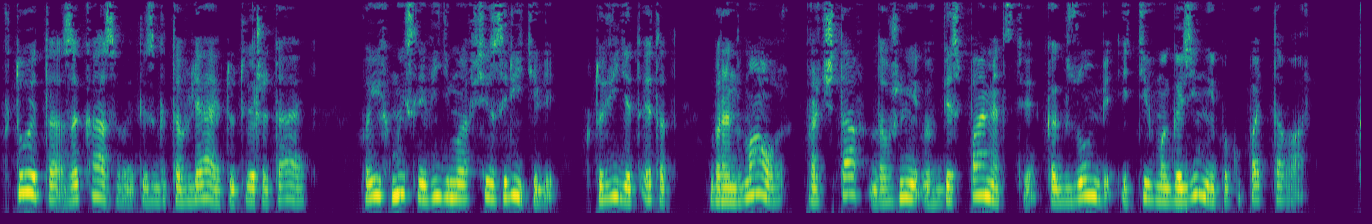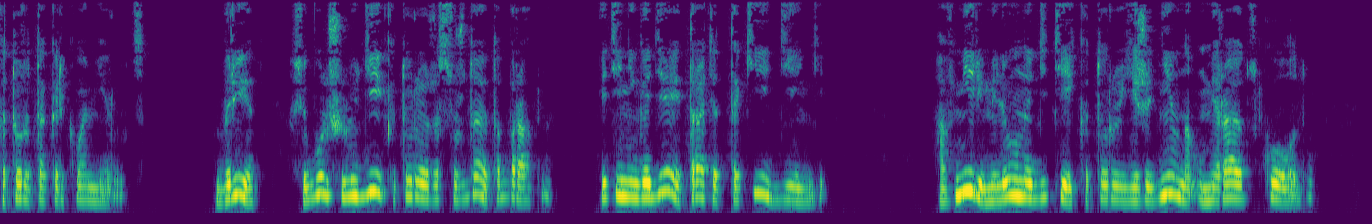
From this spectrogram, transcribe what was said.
Кто это заказывает, изготовляет, утверждает? По их мысли, видимо, все зрители, кто видит этот брендмауэр, прочитав, должны в беспамятстве, как зомби, идти в магазины и покупать товар, который так рекламируется. Бред. Все больше людей, которые рассуждают обратно. Эти негодяи тратят такие деньги, а в мире миллионы детей, которые ежедневно умирают с голоду.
